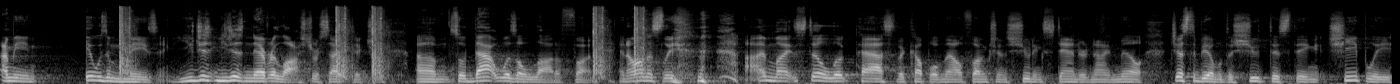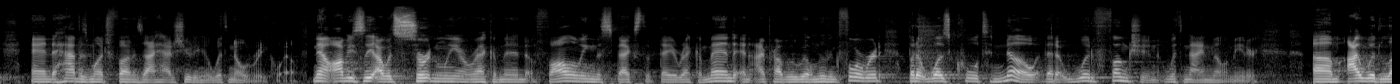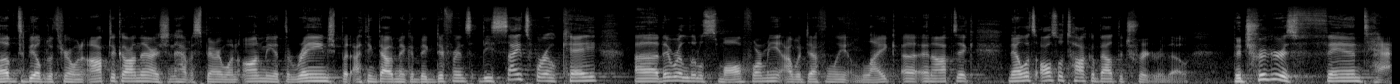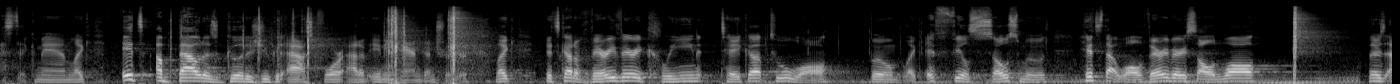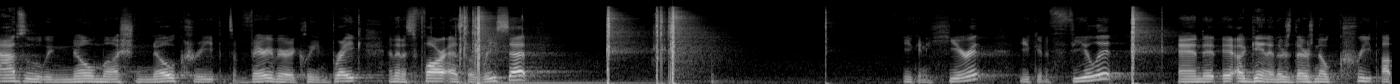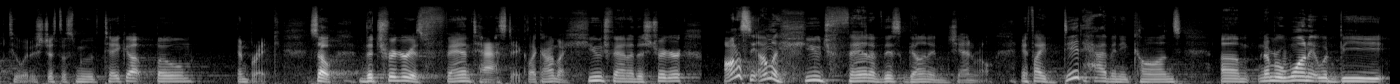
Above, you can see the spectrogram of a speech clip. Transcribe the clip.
I mean, it was amazing. You just you just never lost your sight picture. Um, so that was a lot of fun. And honestly, I might still look past the couple malfunctions shooting standard 9 mil just to be able to shoot this thing cheaply and to have as much fun as I had shooting it with no recoil. Now, obviously, I would certainly recommend following the specs that they recommend, and I probably will moving forward, but it was cool to know that it would function with 9 millimeter. Um, I would love to be able to throw an optic on there. I shouldn't have a spare one on me at the range, but I think that would make a big difference. These sights were okay. Uh, they were a little small for me. I would definitely like uh, an optic. Now let's also talk about the trigger though. The trigger is fantastic, man. Like, it's about as good as you could ask for out of any handgun trigger. Like, it's got a very, very clean take up to a wall. Boom. Like, it feels so smooth. Hits that wall, very, very solid wall there's absolutely no mush, no creep. It's a very, very clean break. And then as far as the reset, you can hear it, you can feel it, and it, it, again, there's, there's no creep up to it. It's just a smooth take up, boom, and break. So the trigger is fantastic. Like I'm a huge fan of this trigger. Honestly, I'm a huge fan of this gun in general. If I did have any cons, um, number one, it would be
